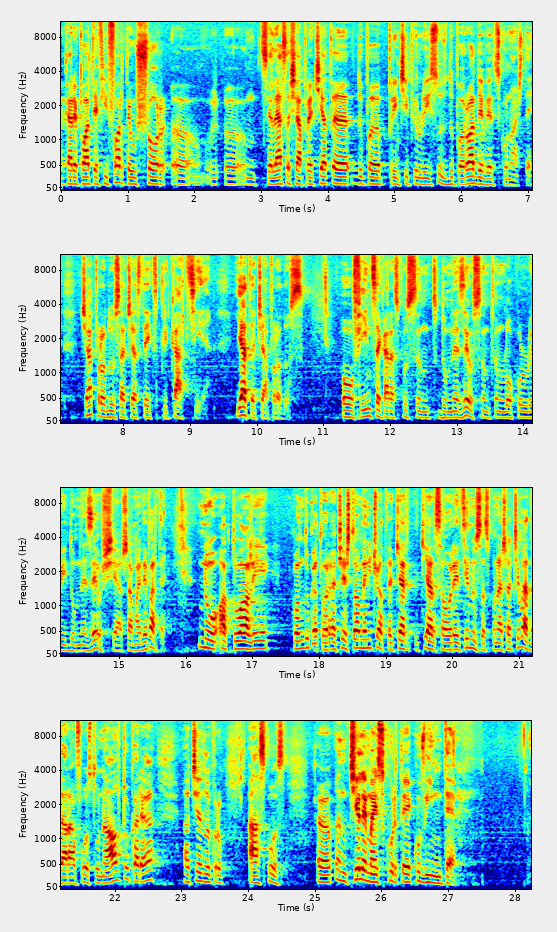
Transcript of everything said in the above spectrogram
care poate fi foarte ușor uh, uh, înțeleasă și apreciată după principiul lui Isus, după roade veți cunoaște. Ce a produs această explicație? Iată ce a produs. O ființă care a spus sunt Dumnezeu, sunt în locul lui Dumnezeu și așa mai departe. Nu actualii conducători. Acești oameni niciodată chiar, chiar s-au reținut să spună așa ceva, dar a fost un altul care a, acest lucru a spus. Uh, în cele mai scurte cuvinte,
